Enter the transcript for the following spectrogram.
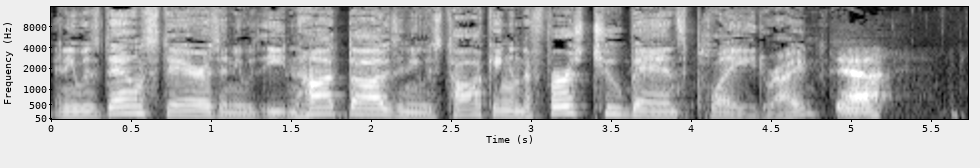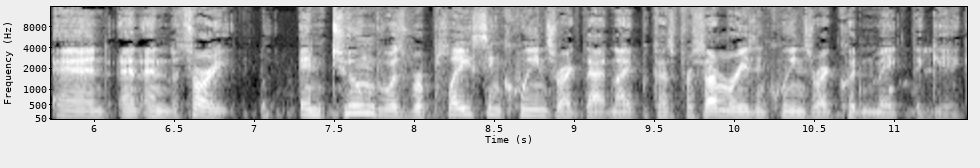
and he was downstairs and he was eating hot dogs and he was talking, and the first two bands played, right? Yeah. And and and sorry, Entombed was replacing Queensryche that night because for some reason Queensryche couldn't make the gig.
